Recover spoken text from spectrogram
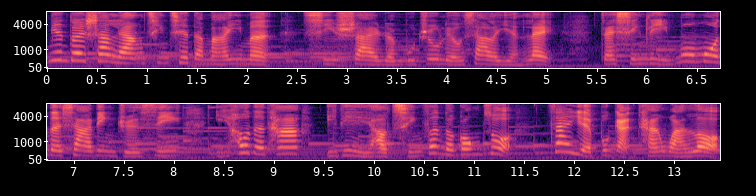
面对善良亲切的蚂蚁们，蟋蟀忍不住流下了眼泪，在心里默默的下定决心：以后的他一定也要勤奋的工作，再也不敢贪玩了。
